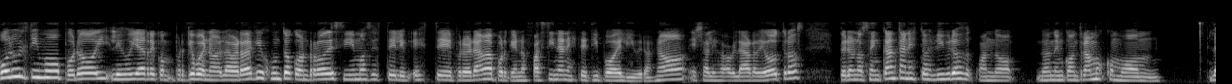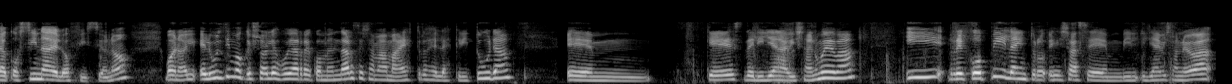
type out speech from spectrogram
Por último, por hoy, les voy a recomendar, porque bueno, la verdad que junto con Ro decidimos este, este programa porque nos fascinan este tipo de libros, ¿no? Ella les va a hablar de otros, pero nos encantan estos libros cuando, donde encontramos como mm, la cocina del oficio, ¿no? Bueno, el, último que yo les voy a recomendar se llama Maestros de la Escritura, em, que es de Liliana Villanueva, y recopila, ella se, Liliana Villanueva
